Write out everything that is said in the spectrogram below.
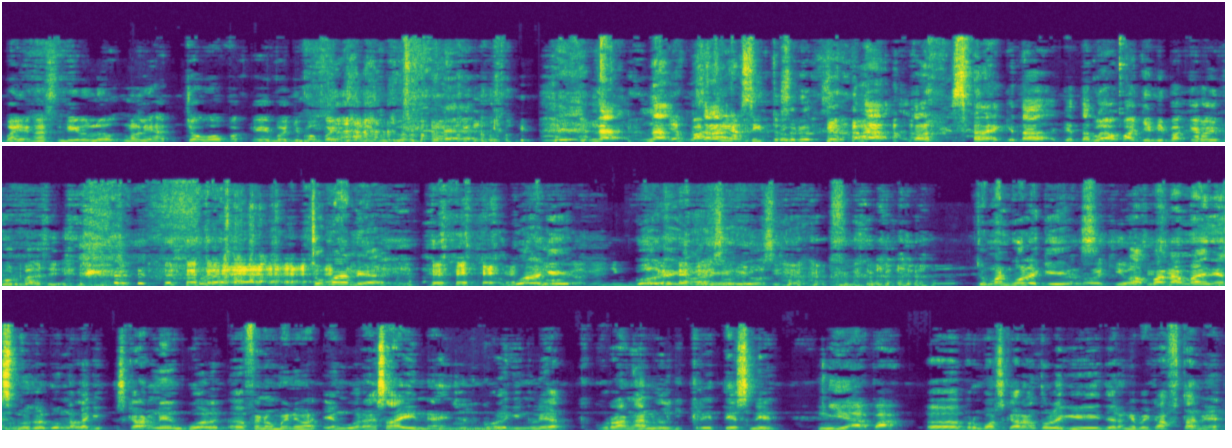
bayangan sendiri lu ngelihat cowok pakai baju koko yang mana menurut lu? Enggak, enggak. Yang pasti yang. Sudut, sudut enggak. Kalau misalnya kita kita Gua apa aja nih pakai Roy Purba sih? cuman ya gue lagi Gue lagi ngalahin Suryo sih. cuman gue lagi apa sih. namanya sebetulnya gue nggak lagi sekarang nih gue fenomena yang gue rasain anjir gue lagi ngelihat kekurangan lagi kritis nih Iya apa? Eh, perempuan sekarang tuh lagi jarang pakai kaftan ya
